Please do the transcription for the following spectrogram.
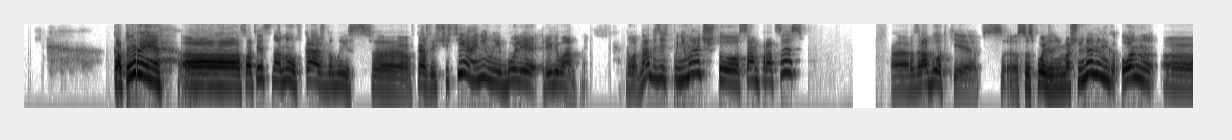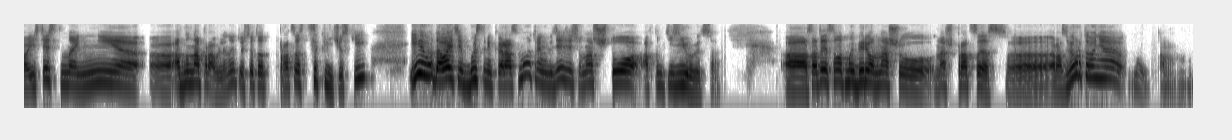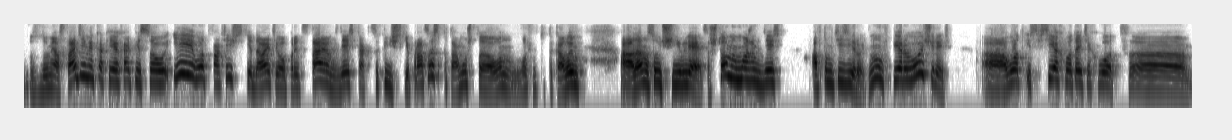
которые, а, соответственно, ну, в, каждом из, э, в каждой из частей они наиболее релевантны. Вот. Надо здесь понимать, что сам процесс разработки с, использованием машин learning, он, а, естественно, не однонаправленный, то есть этот процесс циклический. И вот давайте быстренько рассмотрим, где здесь у нас что автоматизируется. А, соответственно, вот мы берем нашу, наш процесс развертывания ну, там, с двумя стадиями, как я их описывал, и вот фактически давайте его представим здесь как циклический процесс, потому что он, в общем-то, таковым а, в данном случае является. Что мы можем здесь автоматизировать? Ну, в первую очередь, а, вот из всех вот этих вот, э,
